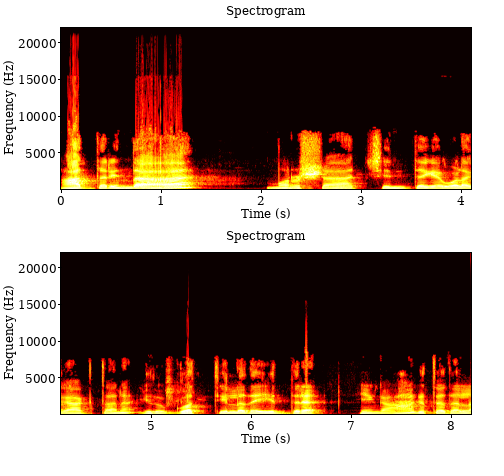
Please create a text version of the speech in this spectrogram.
ಆದ್ದರಿಂದ ಮನುಷ್ಯ ಚಿಂತೆಗೆ ಒಳಗಾಗ್ತಾನೆ. ಇದು ಗೊತ್ತಿಲ್ಲದೆ ಇದ್ರೆ ಹಿಂಗಾಗುತ್ತದಲ್ಲ.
